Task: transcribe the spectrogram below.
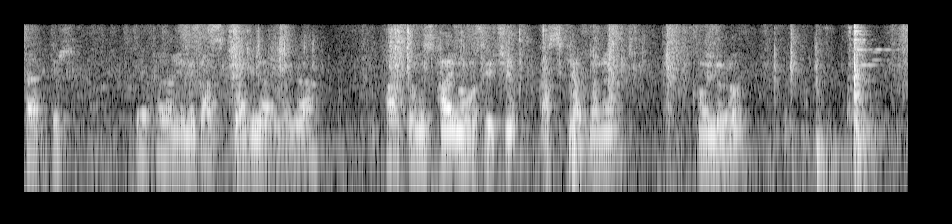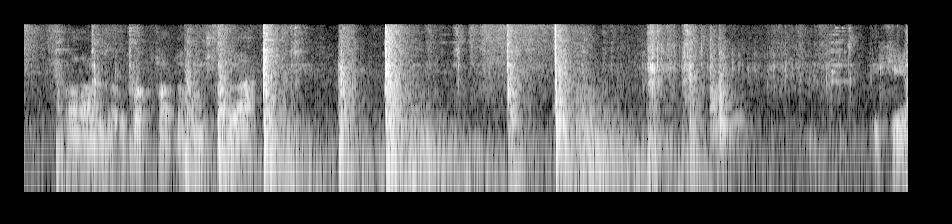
serttir. Tekrar yine gazlık kağıdı yardımıyla tahtamız kaymaması için gazlık kağıtlarını koyuyorum. Aralarımıza ufak ufak dokunuşlarla ikiye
